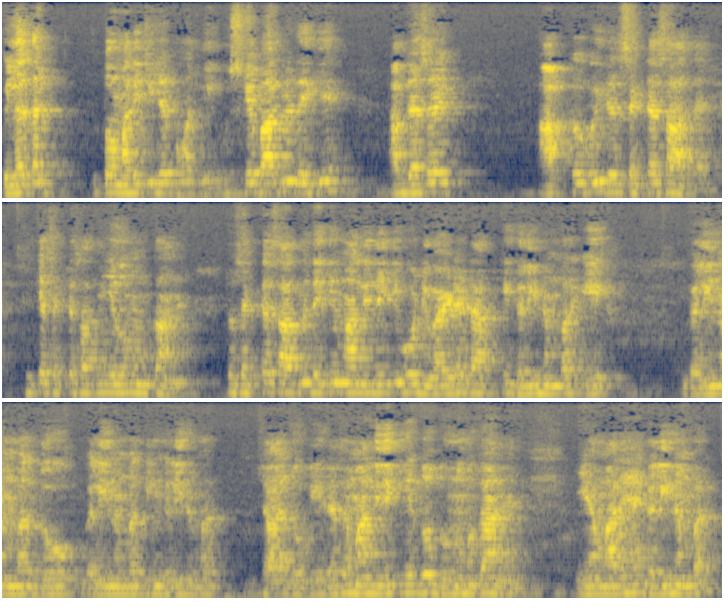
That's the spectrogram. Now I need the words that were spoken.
पिलर तक तो हमारी चीज़ें पहुँच गई। उसके बाद में देखिए, अब जैसे आपका कोई जैसे सेक्टर सात है, ठीक है? सेक्टर सात में ये दोनों मकान है। तो सेक्टर सात में देखिए, मान लीजिए कि वो डिवाइडेड आपकी गली नंबर एक, गली नंबर दो, गली नंबर तीन, गली नंबर चार, जो भी है। जैसे मान लीजिए कि ये दो, दोनों मकान हैं, ये हमारे हैं गली नंबर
